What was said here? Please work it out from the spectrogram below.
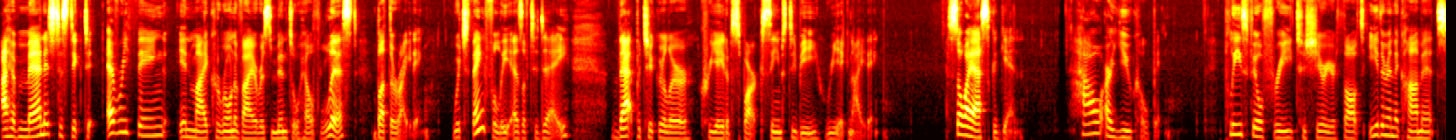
I have managed to stick to everything in my coronavirus mental health list but the writing which thankfully, as of today, that particular creative spark seems to be reigniting. So I ask again how are you coping? Please feel free to share your thoughts either in the comments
